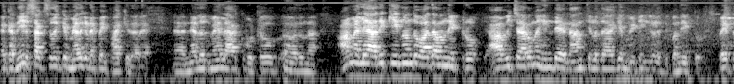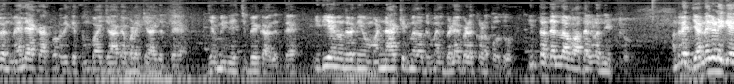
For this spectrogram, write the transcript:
ಯಾಕಂದ್ರೆ ನೀರು ಸಾಗಿಸೋದಕ್ಕೆ ಮೇಲ್ಗಡೆ ಪೈಪ್ ಹಾಕಿದ್ದಾರೆ. ನೆಲದ ಮೇಲೆ ಹಾಕ್ಬಿಟ್ಟು ಅದನ್ನ ಆಮೇಲೆ ಅದಕ್ಕೆ ಇನ್ನೊಂದು ವಾದವನ್ನು ಇಟ್ಟರು ಆ ವಿಚಾರನ ಹಿಂದೆ ನಾನು ತಿಳಿದ ಹಾಗೆ ಮೀಟಿಂಗ್ಗಳಲ್ಲಿ ಬಂದಿತ್ತು. ಪೈಪ್ ಮೇಲೆ ಯಾಕೆ ಹಾಕೋದಕ್ಕೆ ತುಂಬಾ ಜಾಗ ಬಳಕೆ ಆಗುತ್ತೆ ಜಮೀನು ಹೆಚ್ಚಬೇಕಾಗುತ್ತೆ. ಇದೇನು ಅಂದ್ರೆ ನೀವು ಮಣ್ಣು ಹಾಕಿದ ಮೇಲೆ ಅದ್ರ ಮೇಲೆ ಬೆಳೆ ಬೆಳ್ಕೊಳ್ಬಹುದು ಇಂಥದ್ದೆಲ್ಲ ವಾದಗಳನ್ನು ಇಟ್ಟರು ಅಂದ್ರೆ ಜನಗಳಿಗೆ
